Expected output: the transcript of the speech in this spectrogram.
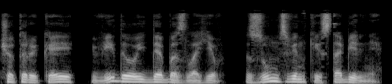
4К, відео йде без лагів, зум дзвінки стабільні.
